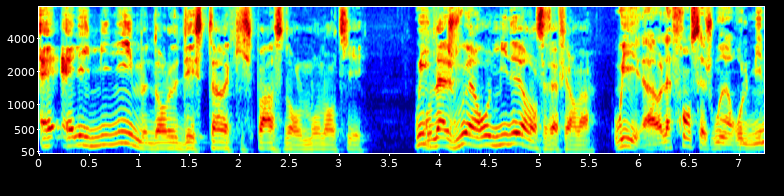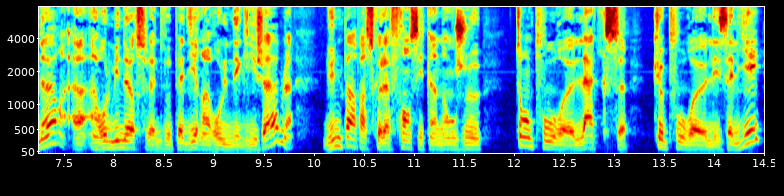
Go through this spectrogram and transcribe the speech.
elle est minime dans le destin qui se passe dans le monde entier. On a joué un rôle mineur dans cette affaire-là. Oui, alors la France a joué un rôle mineur. Un rôle mineur, cela ne veut pas dire un rôle négligeable. D'une part parce que la France est un enjeu tant pour euh, l'Axe que pour euh, les Alliés.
